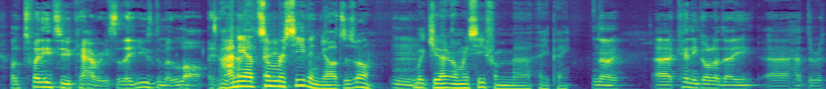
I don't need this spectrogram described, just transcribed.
on 22 carries, so they used him a lot. And he had some receiving yards as well, Mm. which you don't normally see from uh, AP. No. Uh, Kenny Golladay uh, had the,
